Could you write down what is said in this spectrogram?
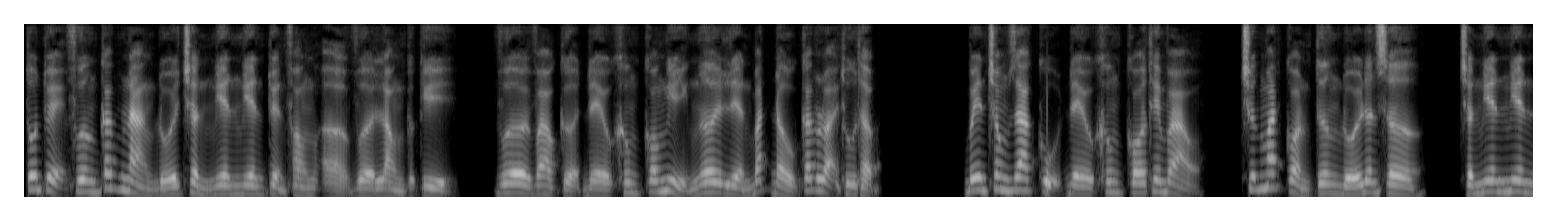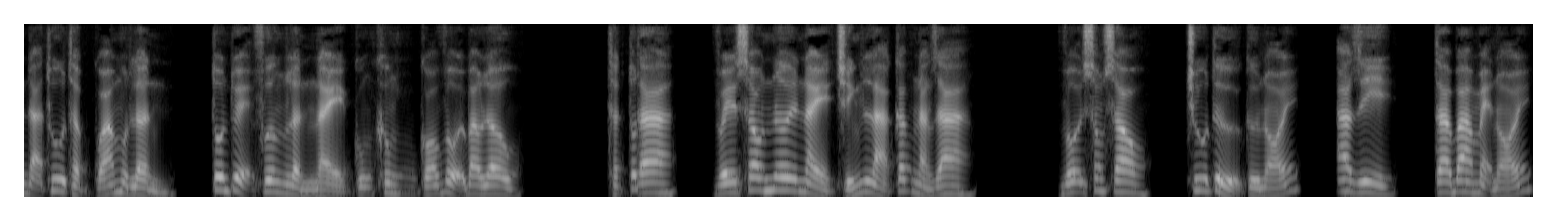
Tôn Tuệ Phương các nàng đối Trần Niên Niên tuyển phòng ở vừa lòng cực kỳ, vừa vào cửa đều không có nghỉ ngơi liền bắt đầu các loại thu thập. Bên trong gia cụ đều không có thêm vào, trước mắt còn tương đối đơn sơ, Trần Niên Niên đã thu thập quá một lần, Tôn Tuệ Phương lần này cũng không có vội bao lâu. Thật tốt ta, về sau nơi này chính là các nàng gia. Vội xong sau, Chu tử cứ nói, a gì, ta ba mẹ nói,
